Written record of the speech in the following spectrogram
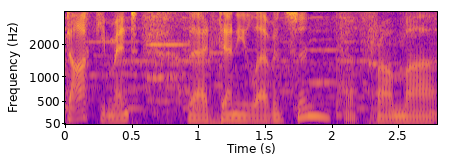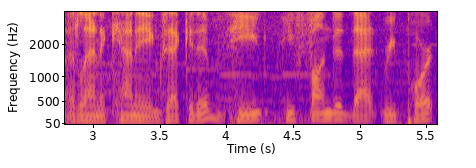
document that Denny Levinson from uh, Atlantic County Executive he he funded that report,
